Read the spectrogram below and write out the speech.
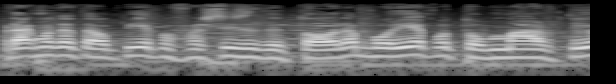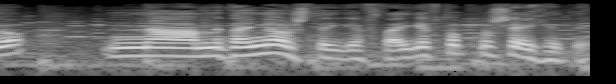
πράγματα τα οποία αποφασίζετε τώρα μπορεί από το Μάρτιο να μετανιώσετε γι' αυτά. Γι' αυτό προσέχετε.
